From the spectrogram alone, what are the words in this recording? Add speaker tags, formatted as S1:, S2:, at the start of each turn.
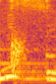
S1: miss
